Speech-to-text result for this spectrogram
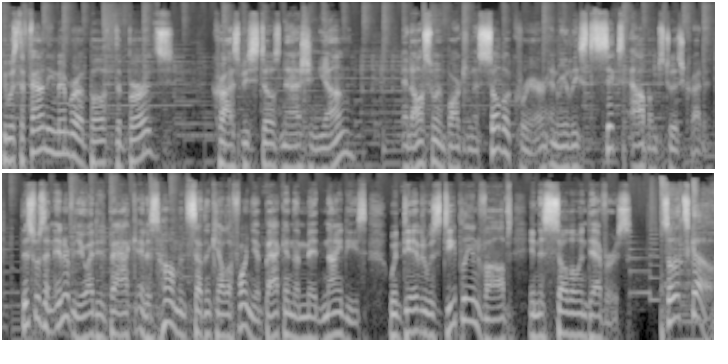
He was the founding member of both the Byrds, Crosby, Stills, Nash, and Young, and also embarked on a solo career and released six albums to his credit. This was an interview I did back at his home in Southern California back in the mid 90s when David was deeply involved in his solo endeavors. So let's go.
